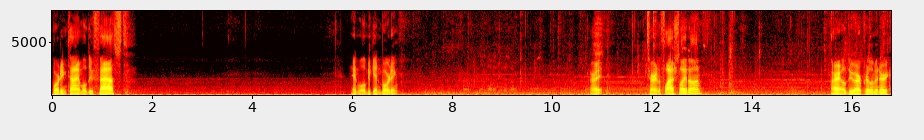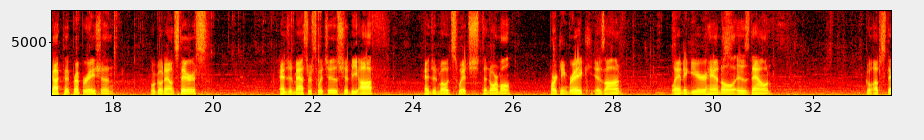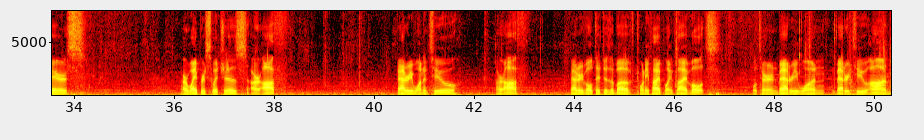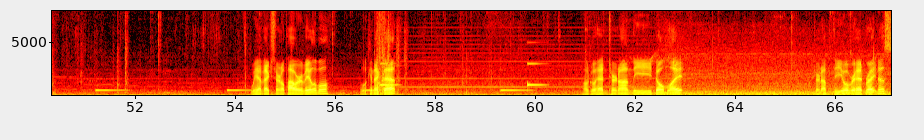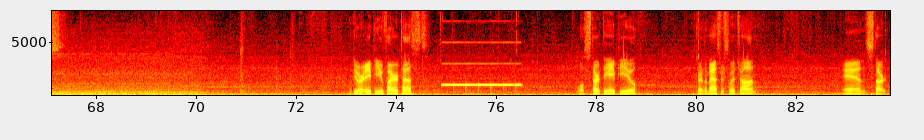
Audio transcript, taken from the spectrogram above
Boarding time we'll do fast. And we'll begin boarding. Alright, turn the flashlight on. Alright, we'll do our preliminary cockpit preparation. We'll go downstairs. Engine master switches should be off. Engine mode switch to normal. Parking brake is on. Landing gear handle is down. Go upstairs. Our wiper switches are off. Battery 1 and 2 are off. Battery voltage is above 25.5 volts. We'll turn battery 1, battery 2 on. We have external power available. We'll connect that. I'll go ahead and turn on the dome light. Turn up the overhead brightness. We'll do our APU fire test. We'll start the APU. Turn the master switch on. And start.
